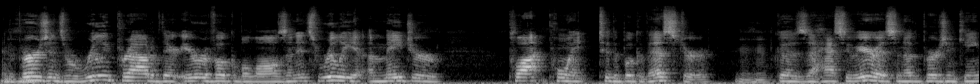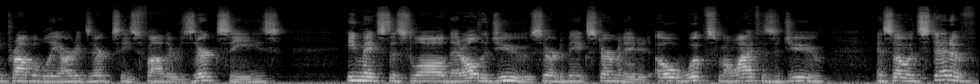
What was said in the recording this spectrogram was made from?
And the Persians were really proud of their irrevocable laws, and it's really a major plot point to the book of Esther because uh, Ahasuerus, another Persian king, probably Artaxerxes' father Xerxes, he makes this law that all the Jews are to be exterminated. Oh, whoops, my wife is a Jew. And so instead of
